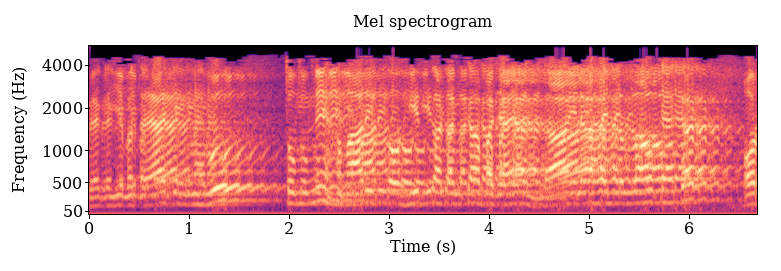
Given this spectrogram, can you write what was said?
یہ بتایا کہ محبوب تم نے ہماری توحید کا ڈنکا بجایا لا الہ الا اللہ کہہ کر اور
